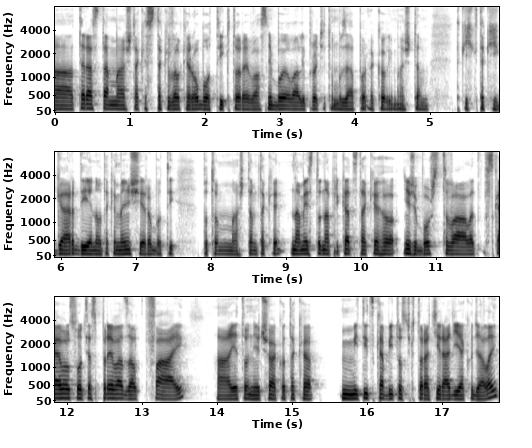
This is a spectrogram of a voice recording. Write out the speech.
A teraz tam máš také, také veľké roboty, ktoré vlastne bojovali proti tomu záporakovi. Máš tam takých, takých guardianov, také menšie roboty. Potom máš tam také, namiesto napríklad takého, nie že božstva, ale v Skyward Sword ťa sprevádzal Faj a je to niečo ako taká mytická bytosť, ktorá ti radí ako ďalej.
